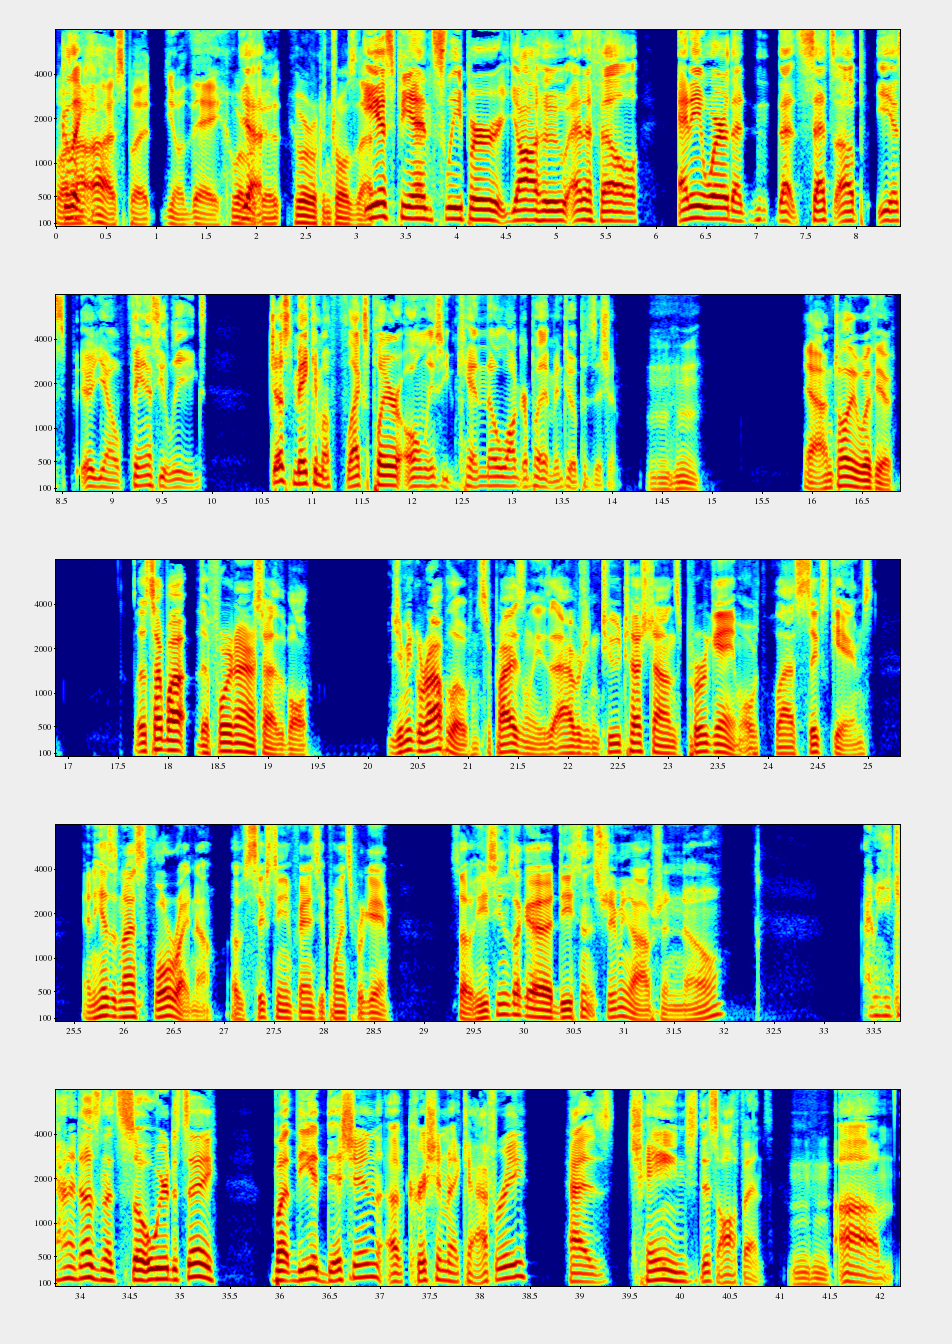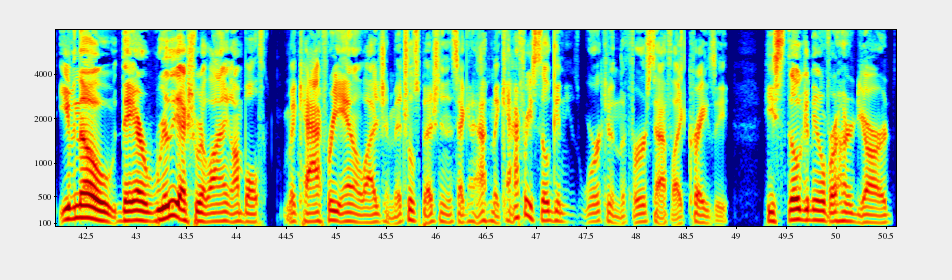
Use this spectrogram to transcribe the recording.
Well, like, not us, but you know they, whoever, Yeah. does- whoever controls that. ESPN, Sleeper, Yahoo, NFL, anywhere that that sets up ES, uh, you know, fantasy leagues, just make him a flex player only, so you can no longer put him into a position. hmm Yeah, I'm totally with you. Let's talk about the 49ers side of the ball. Jimmy Garoppolo, surprisingly, is averaging two touchdowns per game over the last six games, and he has a nice floor right now of 16 fantasy points per game. So he seems like a decent streaming option, no? I mean, he kind of does, and that's so weird to say. But the addition of Christian McCaffrey has changed this offense. Mm-hmm. Um, even though they are really actually relying on both McCaffrey and Elijah Mitchell, especially in the second half, McCaffrey's still getting his work in the first half like crazy. He's still getting over 100 yards.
